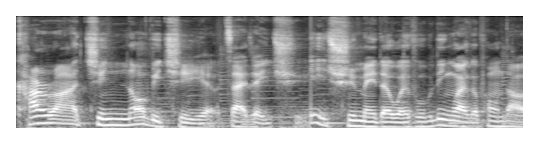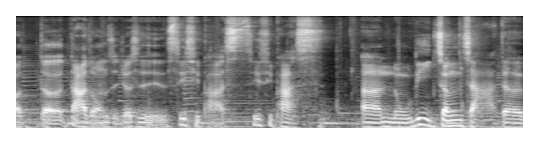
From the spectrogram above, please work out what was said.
Karajinovic 也在这一区。这一区梅德维夫另外一个碰到的大种子就是 Tsitsipas，Tsitsipas 呃努力挣扎的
